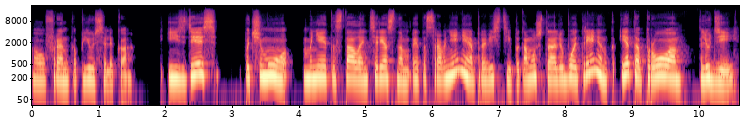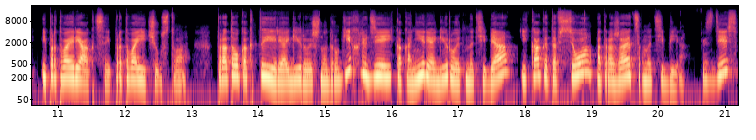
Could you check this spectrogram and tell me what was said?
у Фрэнка Пьюселика. И здесь почему мне это стало интересным, это сравнение провести, потому что любой тренинг — это про людей и про твои реакции, про твои чувства про то, как ты реагируешь на других людей, как они реагируют на тебя и как это все отражается на тебе. Здесь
